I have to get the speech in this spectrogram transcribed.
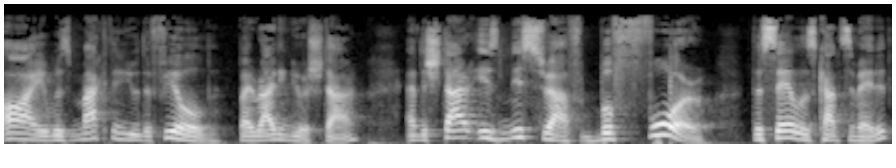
I was makting you the field by writing you a star, and the star is nisraf before the sale is consummated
